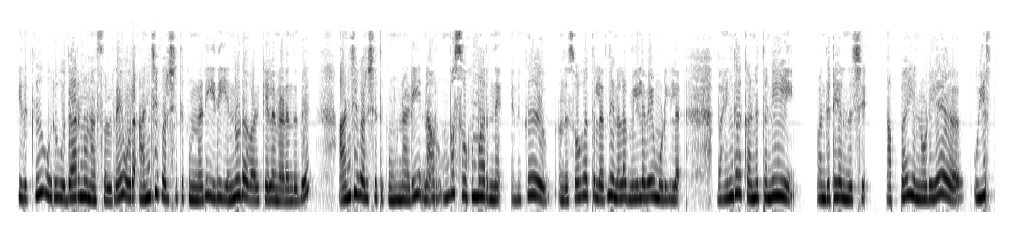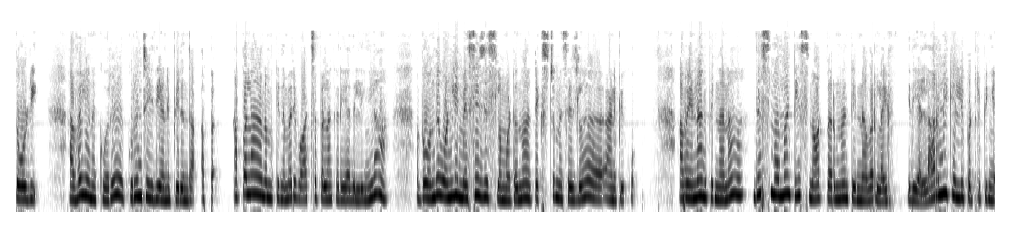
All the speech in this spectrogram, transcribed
இதுக்கு ஒரு உதாரணம் நான் சொல்றேன். ஒரு அஞ்சு வருஷத்துக்கு முன்னாடி இது என்னோட வாழ்க்கையில நடந்தது. அஞ்சு வருஷத்துக்கு முன்னாடி நான் ரொம்ப சுகமா இருந்தேன். எனக்கு அந்த சோகத்துல இருந்து என்னால மீளவே முடியல. பயங்கர கண்ணு தண்ணி வந்துட்டே இருந்துச்சு. அப்ப என்னுடைய உயிர் தோழி. அவ எனக்கு ஒரு குறுஞ்செய்தி அனுப்பியிருந்தா அப்ப. அப்பெல்லாம் நமக்கு இந்த மாதிரி வாட்ஸ்அப் எல்லாம் கிடையாது இல்லைங்களா? அப்போ வந்து ஒன்லி மெசேஜஸ்ல மட்டும்தான் டெக்ஸ்ட் மெசேஜ்ல அனுப்பிக்குவோம். அவ என்ன அனுப்பியிருந்தானா this moment is not permanent in our life இது எல்லாருமே கேள்விப்பட்டிருப்பீங்க.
